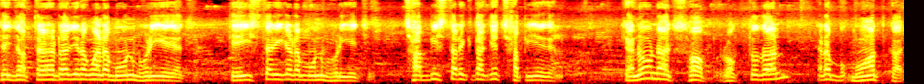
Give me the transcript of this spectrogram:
সেই যাত্রাটা যেরকম একটা মন ভরিয়ে গেছে, তেইশ তারিখ একটা মন ভরিয়েছে, ছাব্বিশ তারিখ তাকে ছাপিয়ে গেল। কেন না, সব রক্তদান একটা মহৎ কাজ।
